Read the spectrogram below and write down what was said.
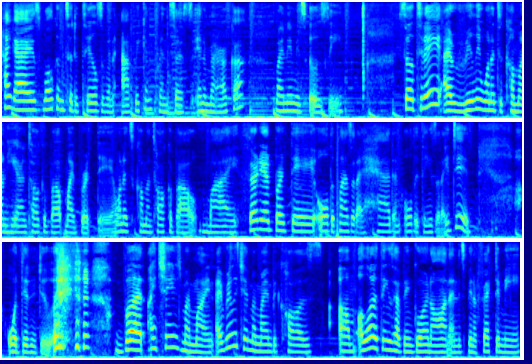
Hi guys, welcome to the Tales of an African Princess in America. My name is Ozzy. So today I really wanted to come on here and talk about my birthday. I wanted to come and talk about my 30th birthday, all the plans that I had and all the things that I did or didn't do. but I changed my mind. I really changed my mind because um, a lot of things have been going on and it's been affecting me.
